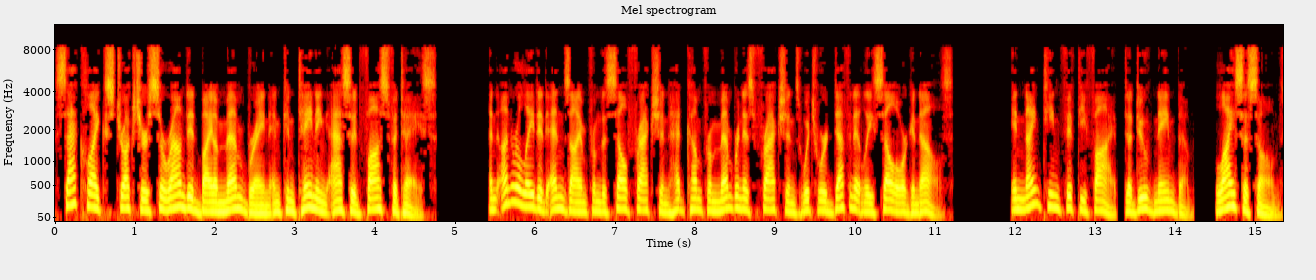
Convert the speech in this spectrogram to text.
sac-like structure surrounded by a membrane and containing acid phosphatase. An unrelated enzyme from the cell fraction had come from membranous fractions which were definitely cell organelles. In 1955, de Duve named them lysosomes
